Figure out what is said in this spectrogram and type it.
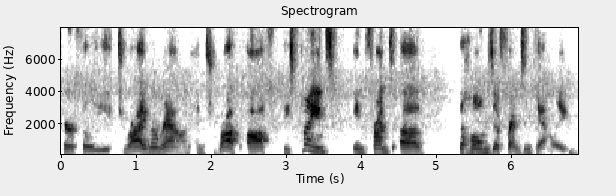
carefully drive around and drop off these pints in front of the homes of friends and family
